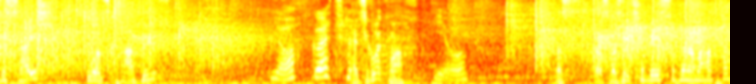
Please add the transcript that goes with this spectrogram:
Was sagst du? Du als K5? Ja, gut. Hat sie gut gemacht? Ja. Was, was, was hättest du noch besser können machen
